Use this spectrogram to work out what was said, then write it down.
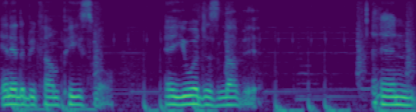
and it'll become peaceful and you will just love it and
